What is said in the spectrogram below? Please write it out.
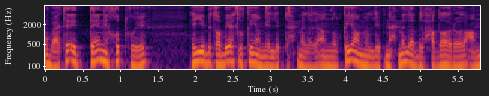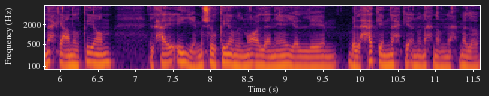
وبعتقد تاني خطوة هي بطبيعة القيم يلي بتحملها لأنه القيم اللي بنحملها بالحضارة عم نحكي عن القيم الحقيقية مش القيم المعلنة يلي بالحكي بنحكي إنه نحن بنحملها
